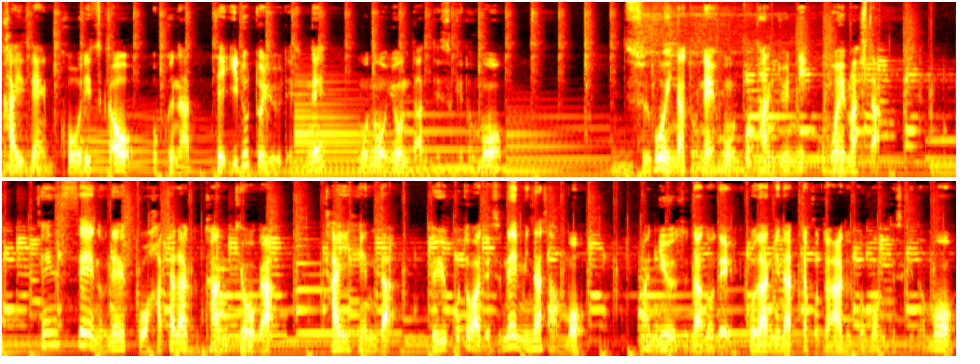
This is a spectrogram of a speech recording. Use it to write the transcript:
改善、効率化を行っているというですね、ものを読んだんですけども、すごいなとね、ほんと単純に思いました。先生のね、こう働く環境が大変だということはですね、皆さんも、ま、ニュースなどでご覧になったことはあると思うんですけども、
